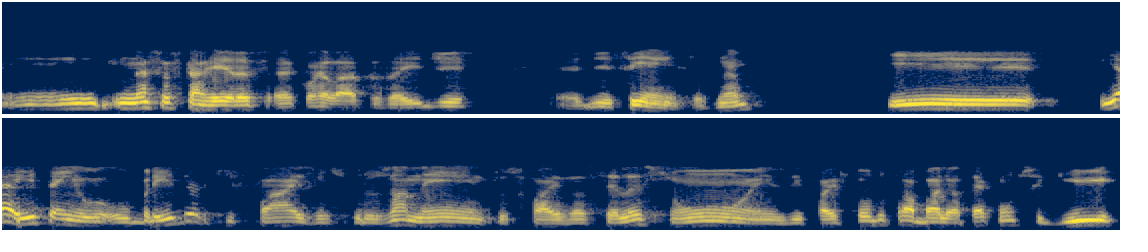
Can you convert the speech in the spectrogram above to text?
em, nessas carreiras é, correlatas aí de, de ciências, né? E e aí tem o, o breeder que faz os cruzamentos, faz as seleções e faz todo o trabalho até conseguir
